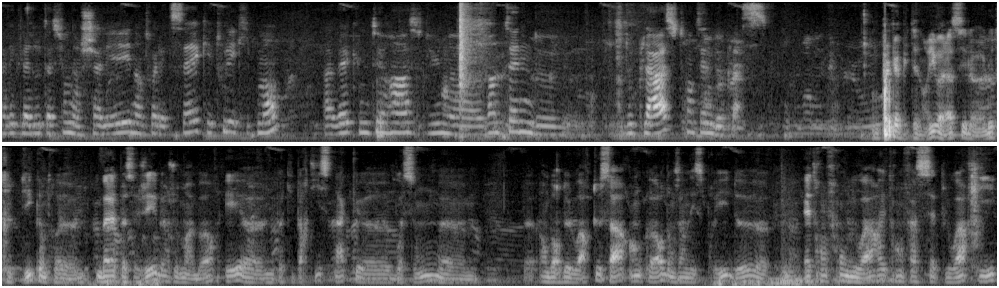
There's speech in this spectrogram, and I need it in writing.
avec la dotation d'un chalet, d'un toilette sec et tout l'équipement, avec une terrasse d'une euh, vingtaine de, de, places, trentaine de places. Donc la capitainerie, voilà, c'est le, triptyque entre balade passager, hébergement à bord et euh, une petite partie snack, euh, boisson en bord de Loire. Tout ça encore dans un esprit de être en front de Loire, être en face cette Loire qui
